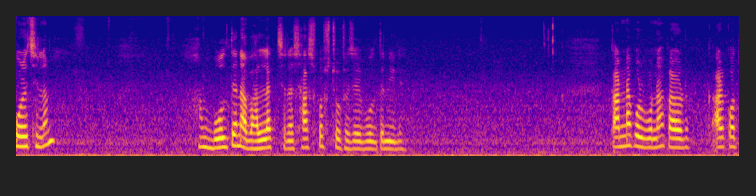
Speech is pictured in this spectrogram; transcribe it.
করেছিলাম। বলতে না ভালো লাগছে না, শ্বাসকষ্ট উঠে যায় বলতে নিলে। কান্না করব না, কারণ আর কত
